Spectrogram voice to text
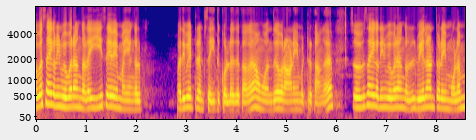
விவசாயிகளின் விவரங்களை இ சேவை மையங்கள் பதிவேற்றம் செய்து கொள்வதற்காக அவங்க வந்து ஒரு ஆணையம் விட்டுருக்காங்க. ஸோ விவசாயிகளின் விவரங்கள் வேளாண் துறை மூலம்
